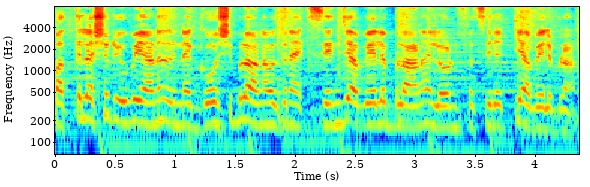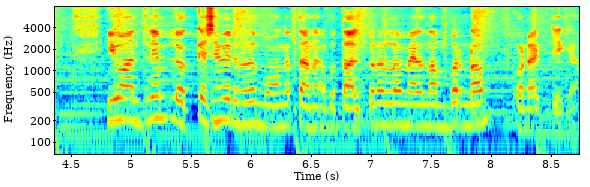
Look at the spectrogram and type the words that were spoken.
പത്ത് ലക്ഷം രൂപയാണ്. നെഗോഷ്യബിൾ ആണ്. അതുപോലെ തന്നെ എക്സ്ചേഞ്ച് അവൈലബിൾ ആണ്. ലോൺ ഫെസിലിറ്റി അവൈലബിൾ ആണ്. ഈ വാഹനത്തിനും ലൊക്കേഷൻ വരുന്നത് മോങ്ങത്താണ്. അപ്പോൾ താല്പര്യമുള്ള മേലെ നമ്പർ ഉണ്ടാവും. കോൺടാക്ട് ചെയ്യുക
